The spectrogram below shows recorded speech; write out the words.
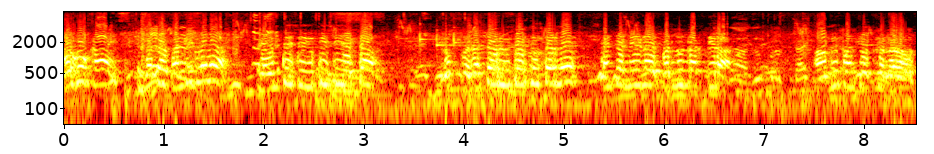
बघू काय. सांगितलं ना एमपीसी युपीसी एक्झाम रस्त्यावर विद्यार्थी उतरले त्यांचा निर्णय बदलून टाक दिला. आम्ही पण तेच करणार आहोत.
